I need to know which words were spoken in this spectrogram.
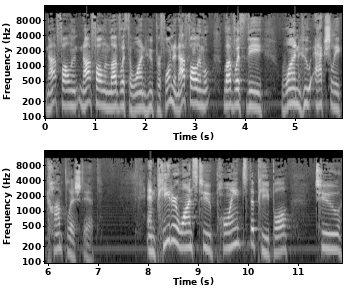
Not fall, in, not fall in love with the one who performed it, not fall in love with the one who actually accomplished it. And Peter wants to point the people to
